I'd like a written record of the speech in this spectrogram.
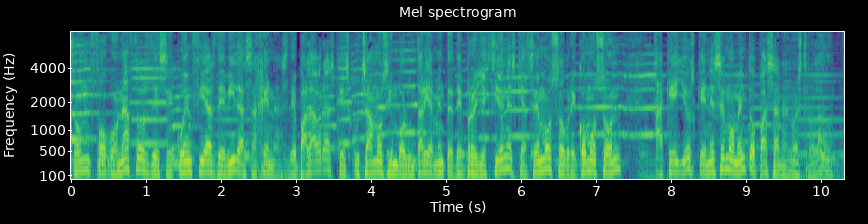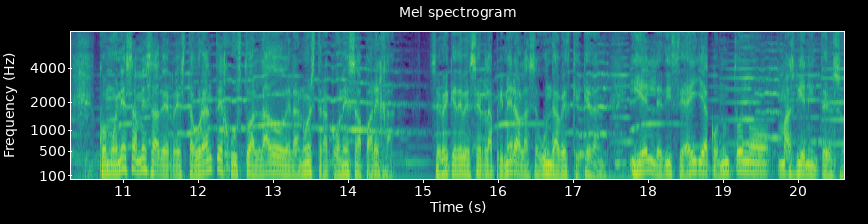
Son fogonazos de secuencias de vidas ajenas, de palabras que escuchamos involuntariamente, de proyecciones que hacemos sobre cómo son aquellos que en ese momento pasan a nuestro lado. Como en esa mesa de restaurante justo al lado de la nuestra con esa pareja, se ve que debe ser la primera o la segunda vez que quedan. Y él le dice a ella con un tono más bien intenso.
